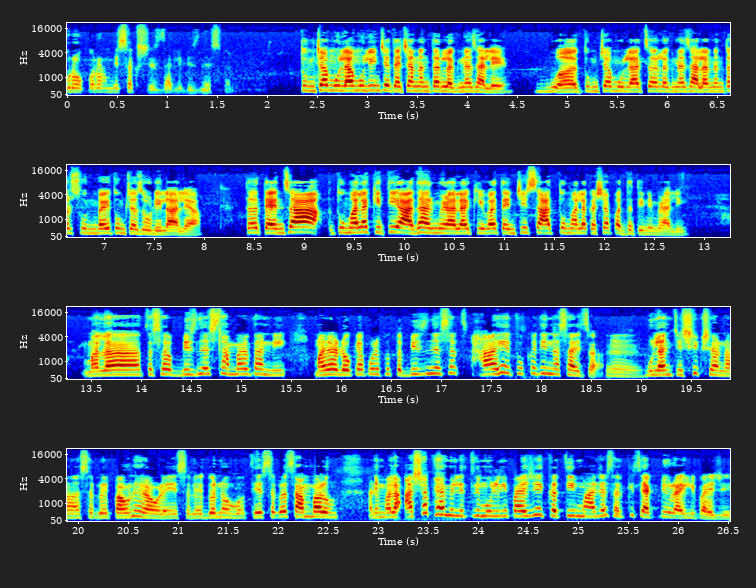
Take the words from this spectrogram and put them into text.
ग्रो करून मी सक्सेस झाली बिझनेसमध्ये तुमच्या मुला मुलींचे त्याच्यानंतर लग्न झाले. तुमच्या मुलाचं लग्न झाल्यानंतर सुनबाई तुमच्या जोडीला आल्या. तर त्यांचा तुम्हाला किती आधार मिळाला किंवा त्यांची साथ तुम्हाला कशा पद्धतीने मिळाली? मला तसं बिझनेस सांभाळताना माझ्या डोक्यापुढे फक्त बिझनेसच हा हेतू कधी नसायचा. मुलांची शिक्षण सगळे पाहुणे रावळे सगळे गणवत हे सगळं सांभाळून आणि मला अशा फॅमिलीतली मुलगी पाहिजे का ती माझ्यासारखीच ऍक्टिव्ह राहिली पाहिजे.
